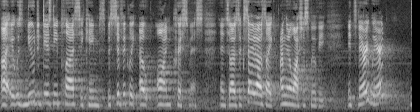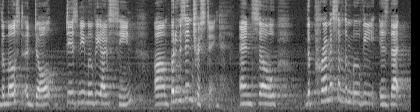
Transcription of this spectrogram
Uh, it was new to Disney Plus. It came specifically out on Christmas. And so I was excited. I was like, I'm going to watch this movie. It's very weird, the most adult Disney movie I've seen, um, but it was interesting. And so the premise of the movie is that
